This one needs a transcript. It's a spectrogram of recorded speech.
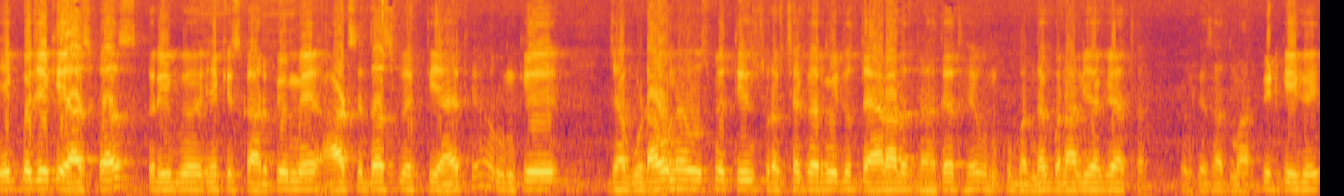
एक बजे के आसपास करीब एक स्कॉर्पियो में आठ से दस व्यक्ति आए थे और उनके जहाँ गोडाउन है, उसमें तीन सुरक्षाकर्मी जो तैयार रहते थे, उनको बंधक बना लिया गया था। उनके साथ मारपीट की गई।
